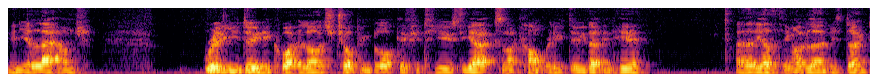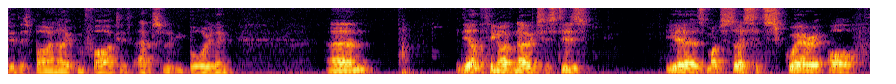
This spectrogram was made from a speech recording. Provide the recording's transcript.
in your lounge. Really you do need quite a large chopping block if you're to use the axe and I can't really do that in here. Uh, the other thing I've learned is don't do this by an open fire because it's absolutely boiling. Um, the other thing I've noticed is, yeah, as much as I said square it off,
